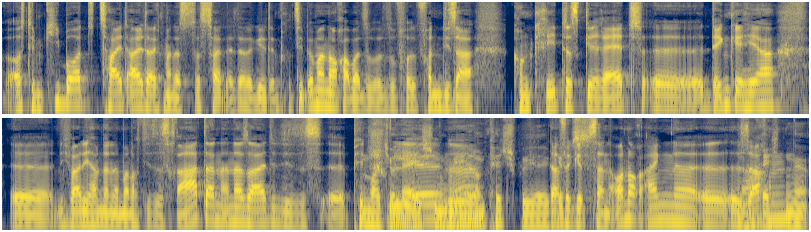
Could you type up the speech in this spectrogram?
aus dem Keyboard-Zeitalter, ich meine, das, das Zeitalter gilt im Prinzip immer noch, aber so, so von, dieser konkretes Gerät äh, Denke her, äh, nicht wahr, die haben dann immer noch dieses Rad dann an der Seite, dieses äh, Pitch Modulation Wheel, Wheel ne? und Pitch Wheel. Dafür gibt's dann auch noch eigene äh, Sachen. Ja.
